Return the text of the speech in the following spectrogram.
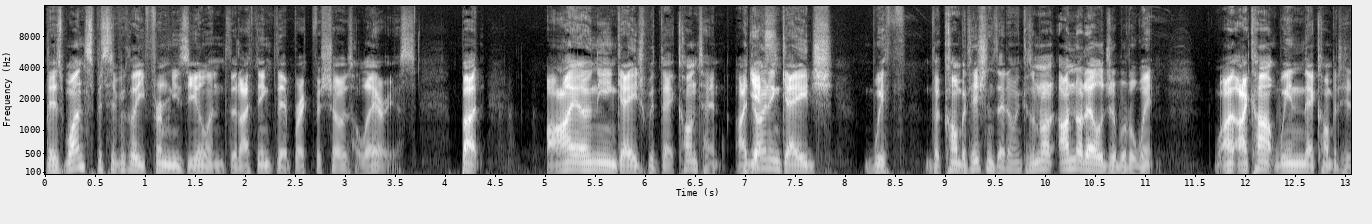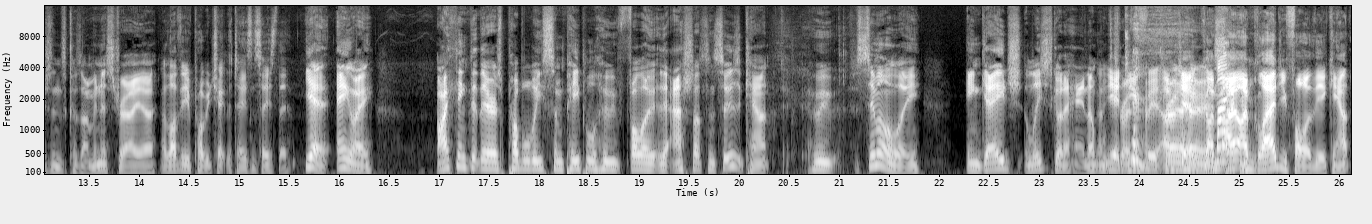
There's one specifically from New Zealand that I think their breakfast show is hilarious, but I only engage with their content. I don't engage with the competitions they're doing because I'm not I'm not eligible to win. I, I can't win their competitions because I'm in Australia. I love that you probably checked the T's and C's there. Yeah. Anyway, I think that there is probably some people who follow the Ashlots and Sue's account who similarly engage. At least she's got a hand up. We'll Yeah, throw- you- throw I'm, her I'm, a- I- I'm glad you follow the account.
